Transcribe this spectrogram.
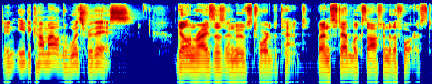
Didn't need to come out in the woods for this. Dylan rises and moves toward the tent, but instead looks off into the forest.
